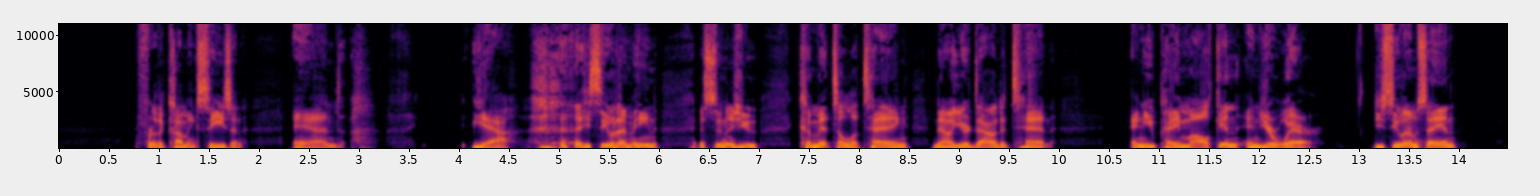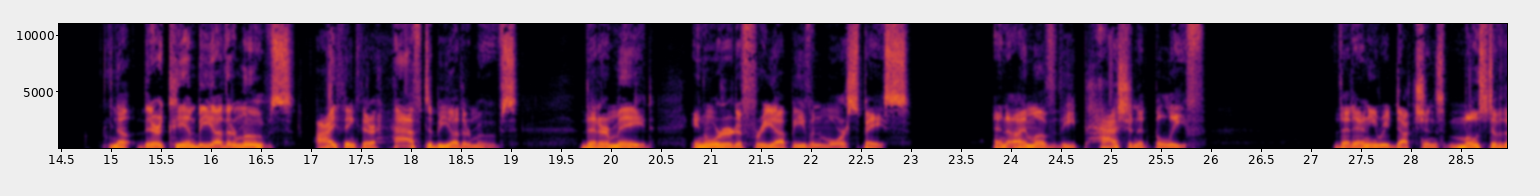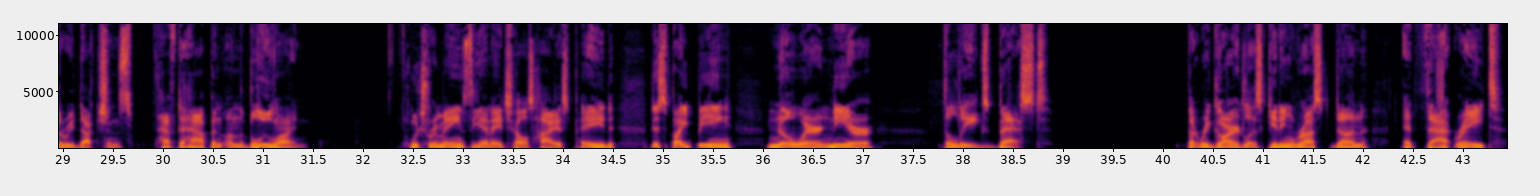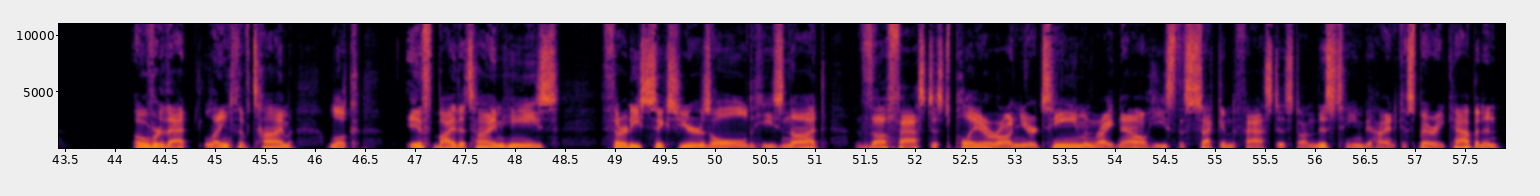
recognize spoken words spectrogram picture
for the coming season. And yeah, you see what I mean? As soon as you commit to Letang, now you're down to 10 and you pay Malkin and you're where? Do you see what I'm saying? Now, there can be other moves. I think there have to be other moves that are made in order to free up even more space. And I'm of the passionate belief that any reductions, most of the reductions, have to happen on the blue line, which remains the NHL's highest paid, despite being nowhere near the league's best. But regardless, getting Rust done at that rate over that length of time, look, if by the time he's 36 years old, he's not the fastest player on your team, and right now he's the second fastest on this team behind Kasperi Kapanen,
